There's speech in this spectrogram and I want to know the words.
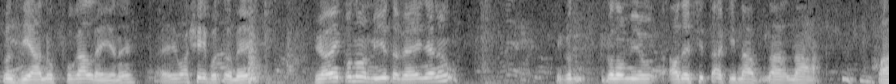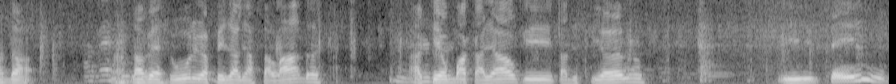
cozinhar no fogo a lenha, né? Aí eu achei bom também. Já é economia também, né não? Eco- Economia, Aldeci tá aqui na, na, na parte da, da verdura, já fez ali a salada. Aqui é o bacalhau que tá desfiando. E tem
